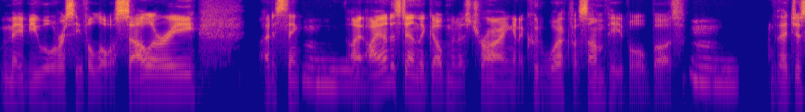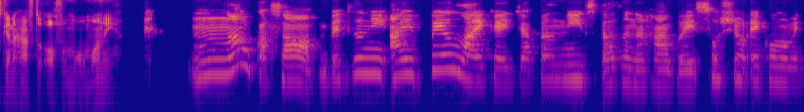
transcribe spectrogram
maybe will receive a lower salary. I just think mm. I, hmm. I, understand the government is trying and it could work for some people, but mm. they're just going to have to offer more money. うんなんかさ、別に I feel like a Japanese doesn't have a socio-economic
